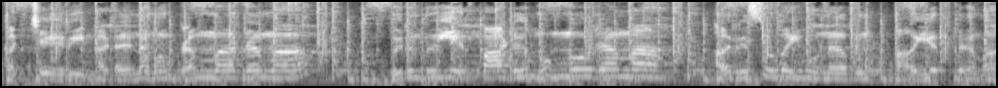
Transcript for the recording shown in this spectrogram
கச்சேரி நடனமும் பிரமாதமா? விருந்து ஏற்பாடு மும்முரமா? அறுசுவை உணவும் ஆயத்தமா?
